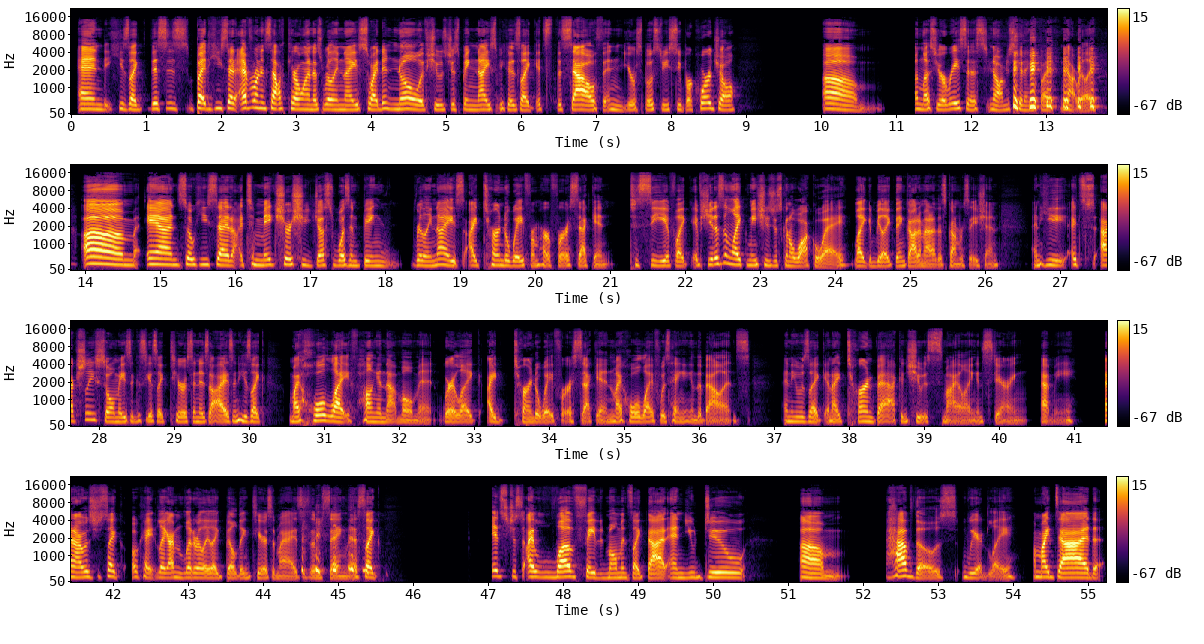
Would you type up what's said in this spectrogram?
and he's like, This is, but he said, Everyone in South Carolina is really nice. So I didn't know if she was just being nice because, like, it's the South and you're supposed to be super cordial. Um, unless you're a racist. No, I'm just kidding, but not really. Um, and so he said, To make sure she just wasn't being really nice, I turned away from her for a second to see if, like, if she doesn't like me, she's just gonna walk away, like, and be like, Thank God I'm out of this conversation and he it's actually so amazing because he has like tears in his eyes and he's like my whole life hung in that moment where like i turned away for a second my whole life was hanging in the balance. And he was like and i turned back and she was smiling and staring at me. And i was just like okay like i'm literally like building tears in my eyes as i'm saying this. Like it's just I love faded moments like that and you do um have those weirdly. My dad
